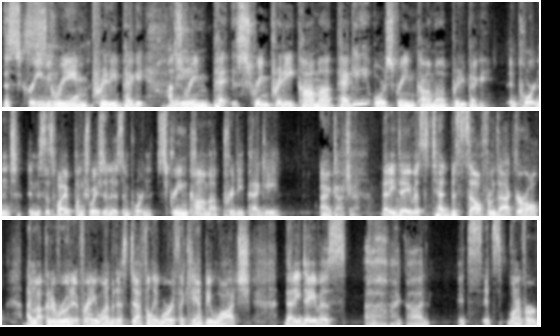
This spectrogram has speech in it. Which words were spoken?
the Screaming Scream, woman. Pretty Peggy, Honey, Scream, Pe- Scream, Pretty, comma Peggy, or Scream, comma Pretty Peggy. Important, and this is why punctuation is important. Scream, comma Pretty Peggy. I gotcha. Bette Davis, Ted Bessell from That Girl. I'm not going to ruin it for anyone, but it's definitely worth a campy watch. Bette Davis, oh my god, it's it's one of her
